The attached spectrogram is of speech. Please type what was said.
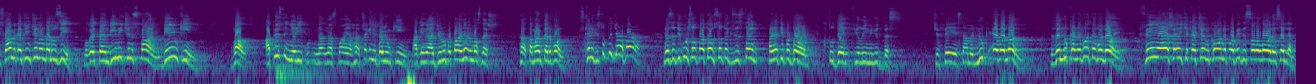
Islami ka qenë që në Andaluzi, llogarit perëndimi që në Spanjë, deri në Kinë. Vallë, a pyeste njëri nga nga Spanja, ha, çka keni bërë në Kinë? A keni agjëruar përpara nesh mos nesh? Ha, ta marrim telefon. S'ka ekzistuar këto gjëra fare. Nëse dikush thotë po ato sot ekzistojnë, pra ne t'i përdorim. Ktu del fillimi i hutbes. Që feja islame nuk evolon dhe nuk ka nevojë të evolojë. Feja është ajo që ka qenë në kohën e Profetit sallallahu alaihi wasallam.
